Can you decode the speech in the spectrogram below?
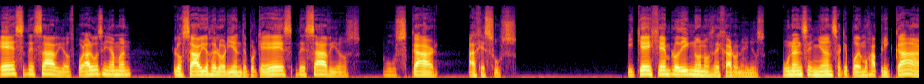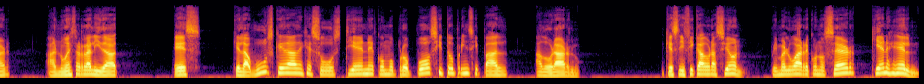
Es de sabios, por algo se llaman los sabios del Oriente, porque es de sabios buscar a Jesús. ¿Y qué ejemplo digno nos dejaron ellos? Una enseñanza que podemos aplicar a nuestra realidad es que la búsqueda de Jesús tiene como propósito principal adorarlo. ¿Qué significa adoración? En primer lugar, reconocer quién es Él,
